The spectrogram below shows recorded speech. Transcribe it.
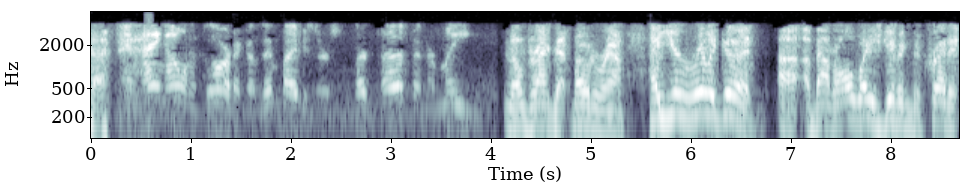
Yeah. and hang on in Florida because them babies are they're tough and they're mean they'll drag that boat around. Hey, you're really good uh, about always giving the credit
